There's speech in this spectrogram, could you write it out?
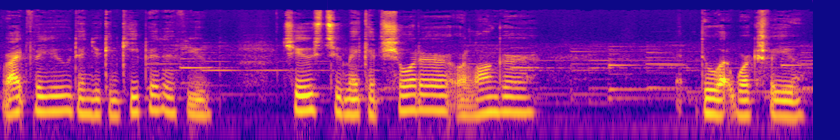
right for you, then you can keep it. If you choose to make it shorter or longer, do what works for you.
